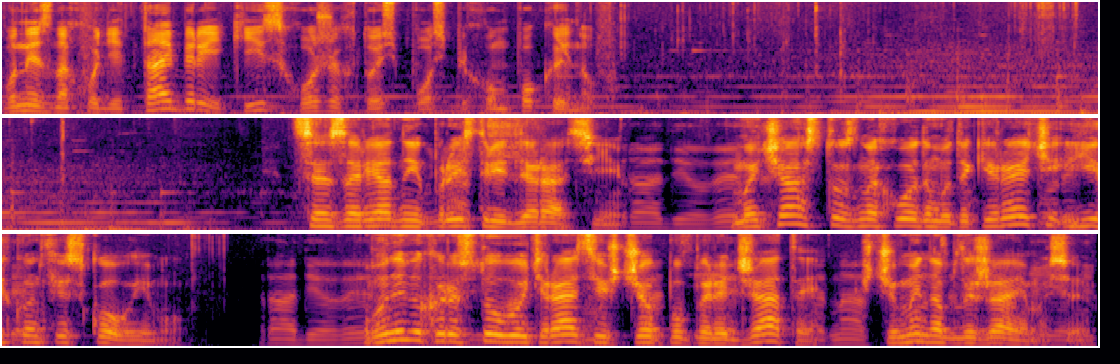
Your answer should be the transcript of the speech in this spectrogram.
Вони знаходять табір, який, схоже, хтось поспіхом покинув. Це зарядний пристрій для рації. Ми часто знаходимо такі речі і їх конфісковуємо. Вони використовують рацію, щоб попереджати, що ми наближаємося.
